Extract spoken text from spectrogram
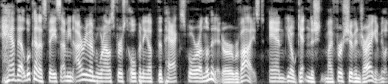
have that look on his face. I mean, I remember when I was first opening up the packs for Unlimited or Revised and, you know, getting the sh- my first Shivan Dragon, be like,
